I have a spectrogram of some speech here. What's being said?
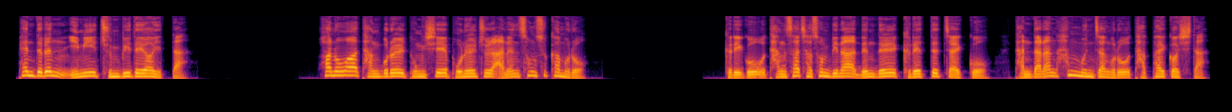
팬들은 이미 준비되어 있다. 환호와 당부를 동시에 보낼 줄 아는 성숙함으로. 그리고 당사 자손비나 는 늘 그랬듯 짧고 단단한 한 문장으로 답할 것이다.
